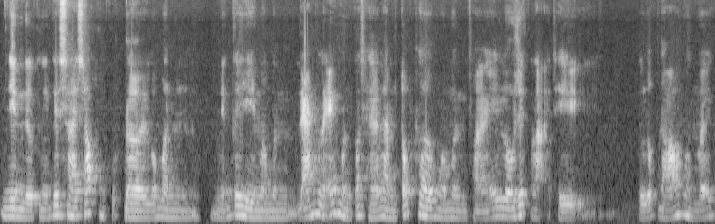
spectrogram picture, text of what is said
nhìn được những cái sai sót trong cuộc đời của mình những cái gì mà mình đáng lẽ mình có thể làm tốt hơn mà mình phải logic lại thì từ lúc đó mình mới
